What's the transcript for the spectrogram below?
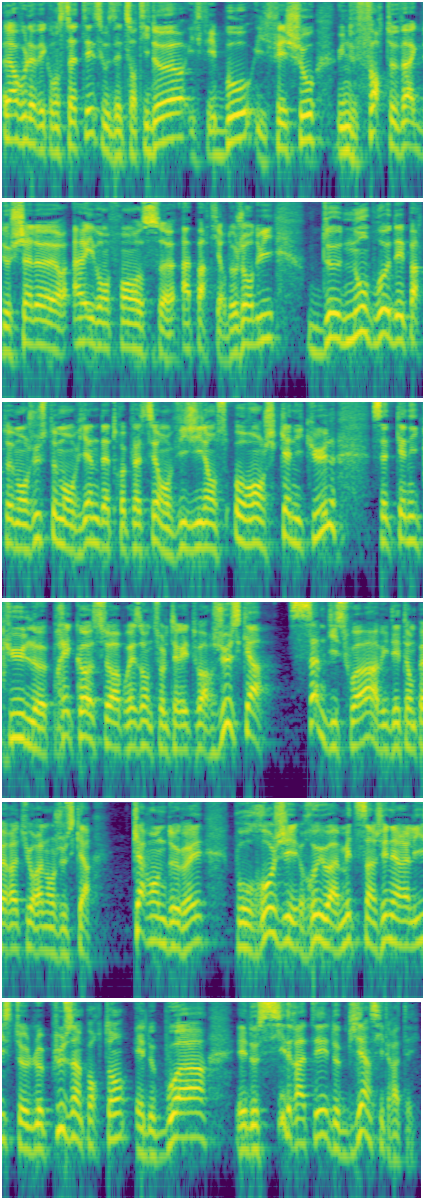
Alors vous l'avez constaté, si vous êtes sorti dehors, il fait beau, il fait chaud. Une forte vague de chaleur arrive en France euh, à partir d'aujourd'hui. De nombreux départements, justement, viennent d'être placés en vigilance orange canicule. Cette canicule précoce se représente sur le territoire jusqu'à samedi soir, avec des températures allant jusqu'à 40 degrés. Pour Roger Rua, médecin généraliste, le plus important est de boire et de s'hydrater, de bien s'hydrater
